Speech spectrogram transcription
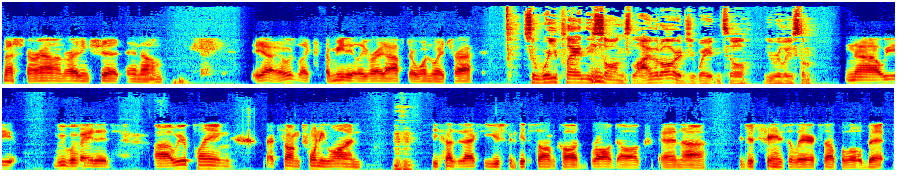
messing around, writing shit, and um, yeah, it was like immediately right after One Way Track. So were you playing these songs live at all, or did you wait until you released them? No, we we waited. Uh, we were playing that song Twenty Mhm. because it actually used to be a song called Raw Dog, and uh, we just changed the lyrics up a little bit.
